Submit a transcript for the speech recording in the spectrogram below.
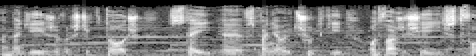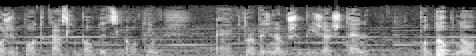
Mam nadzieję, że wreszcie ktoś z tej e, wspaniałej trzutki odważy się i stworzy podcast lub audycję o tym, E, która będzie nam przybliżać ten podobno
